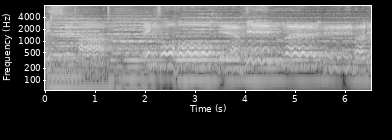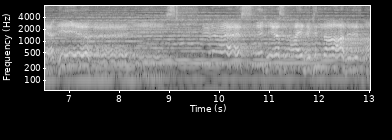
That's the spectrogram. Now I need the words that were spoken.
Missetat. Denn so hoch der Himmel über der Erde ist, lässt er seine Gnade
